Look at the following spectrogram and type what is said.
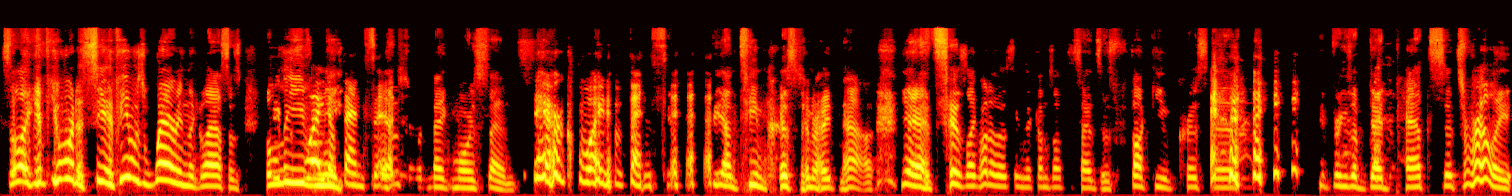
So, like, if you were to see if he was wearing the glasses, believe quite me, offensive. That would make more sense. They're quite offensive. Be on Team Kristen right now. Yeah, it says like one of those things that comes off the side says "fuck you, Kristen." he brings up dead pets. It's really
